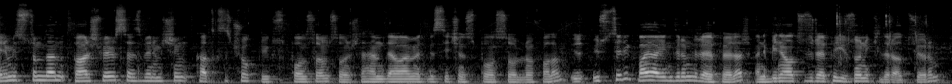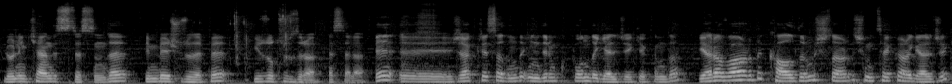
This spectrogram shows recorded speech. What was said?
Benim üstümden sipariş verirseniz benim için katkısı çok büyük. Sponsorum sonuçta. Hem devam etmesi için sponsorluğum falan. Üstelik bayağı indirimli RP'ler. Hani 1600 RP 112 lira atıyorum. LoL'in kendi sitesinde 1500 RP 130 lira mesela. Ve e, Jacques adında indirim kuponu da gelecek yakında. Bir ara vardı kaldırmışlardı şimdi tekrar gelecek.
